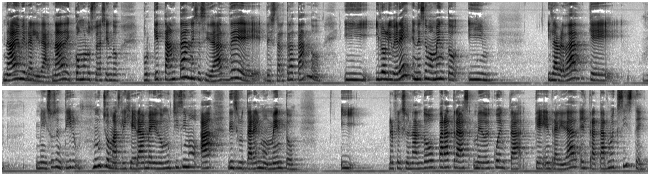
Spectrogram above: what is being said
nada de mi realidad, nada de cómo lo estoy haciendo, ¿por qué tanta necesidad de, estar tratando? Y, lo liberé en ese momento y, y la verdad que me hizo sentir mucho más ligera, me ayudó muchísimo a disfrutar el momento. Y reflexionando para atrás me doy cuenta que en realidad el tratar no existe.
